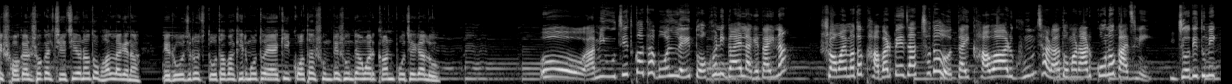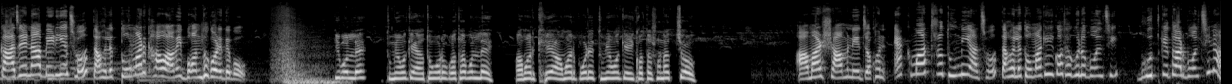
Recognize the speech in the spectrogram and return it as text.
এই সকাল সকাল চেঁচিয়ে না তো ভালো লাগে না। এই রোজ রোজ তোতা পাখির মতো একই কথা শুনতে শুনতে আমার কান পচে গেল। ও আমি উচিত কথা বললেই তখনই গায়ে লাগে তাই না? সময় মতো খাবার পেয়ে যাচ্ছ তো তাই খাওয়া আর ঘুম ছাড়া তোমার আর কোনো কাজ নেই। যদি তুমি কাজে না বেরিয়েছো তাহলে তোমার খাওয়া আমি বন্ধ করে দেবো। কি বললে? তুমি আমাকে এত বড় কথা বললে? আমার খেয়ে আমার পরে তুমি আমাকে এই কথা শোনাচ্ছ? আমার সামনে যখন একমাত্র তুমি আছো তাহলে তোমাকেই কথাগুলো বলছি। ভূতকে তো আর বলছি না।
